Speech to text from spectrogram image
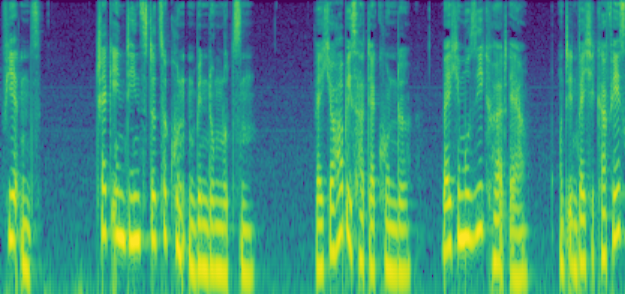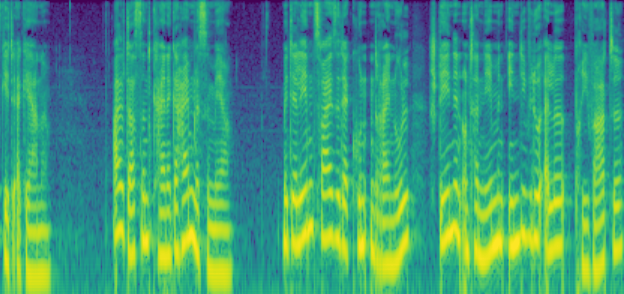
Viertens. Check-in-Dienste zur Kundenbindung nutzen. Welche Hobbys hat der Kunde? Welche Musik hört er? Und in welche Cafés geht er gerne? All das sind keine Geheimnisse mehr. Mit der Lebensweise der Kunden 3.0 stehen den Unternehmen individuelle, private,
